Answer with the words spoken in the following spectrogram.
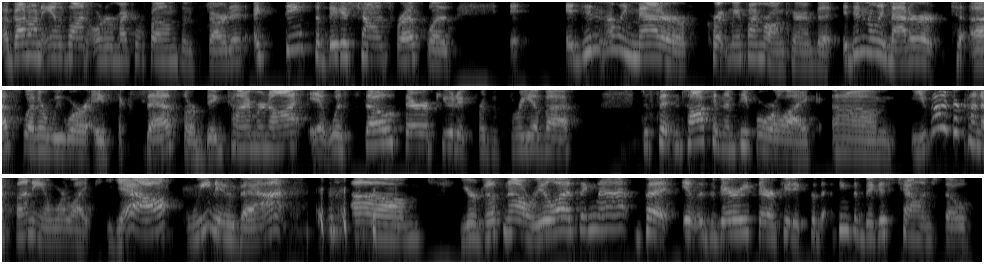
I got on Amazon, ordered microphones, and started. I think the biggest challenge for us was it, didn't really matter. Correct me if I'm wrong, Karen, but it didn't really matter to us whether we were a success or big time or not. It was so therapeutic for the three of us to sit and talk and then people were like um, you guys are kind of funny and we're like yeah we knew that um, you're just now realizing that but it was very therapeutic so i think the biggest challenge though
